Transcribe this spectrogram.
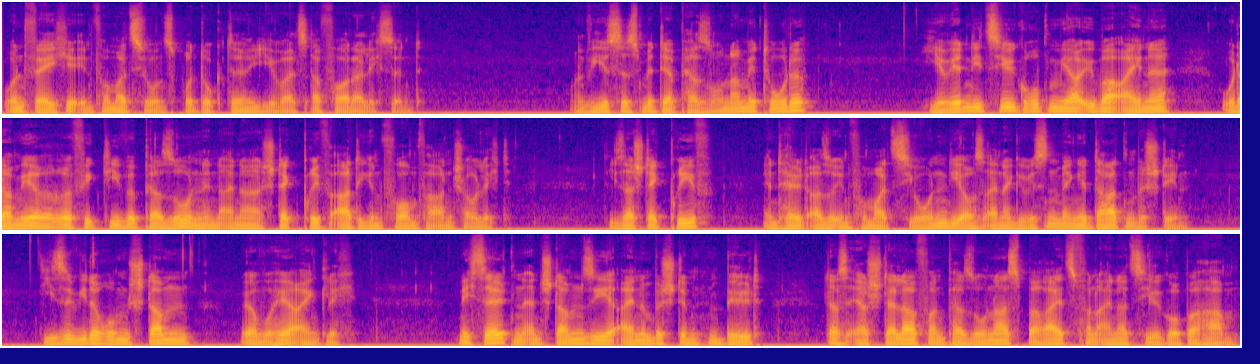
und welche Informationsprodukte jeweils erforderlich sind. Und wie ist es mit der Persona-Methode? Hier werden die Zielgruppen ja über eine oder mehrere fiktive Personen in einer steckbriefartigen Form veranschaulicht. Dieser Steckbrief enthält also Informationen, die aus einer gewissen Menge Daten bestehen. Diese wiederum stammen, ja woher eigentlich? Nicht selten entstammen sie einem bestimmten Bild, das Ersteller von Personas bereits von einer Zielgruppe haben.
